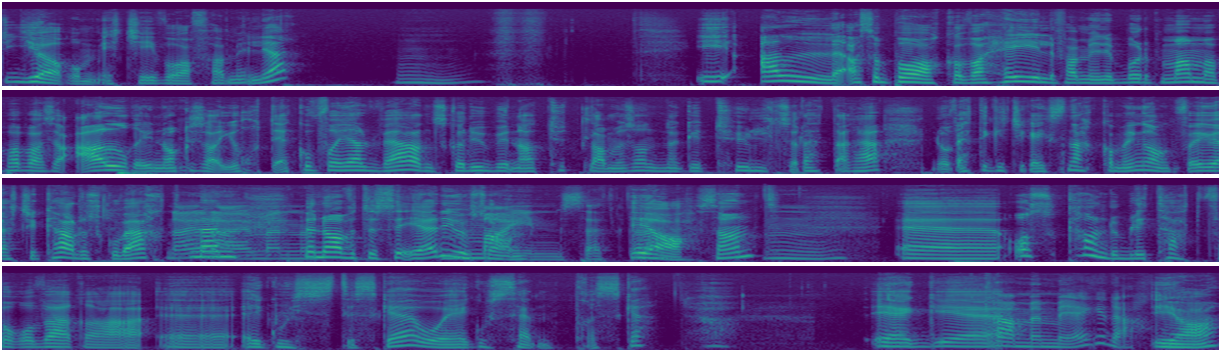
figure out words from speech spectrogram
gjør vi ikke i vår familie. Mm. I alle, altså bakover hele familien, både på mamma og pappa, så er aldri noen som har gjort det. Hvorfor i all verden skal du begynne å tutle med sånt noe tull som dette her? Nå vet jeg ikke hva jeg snakker om engang, for jeg vet ikke hva det skulle vært. Nei, men, nei, men- men av og til så er det jo sånn. Mindsetet. Ja, sant? Mm. Eh, og så kan du bli tatt for å være eh, egoistiske og egosentriske. Jeg eh, Hva med meg, da? Ja.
